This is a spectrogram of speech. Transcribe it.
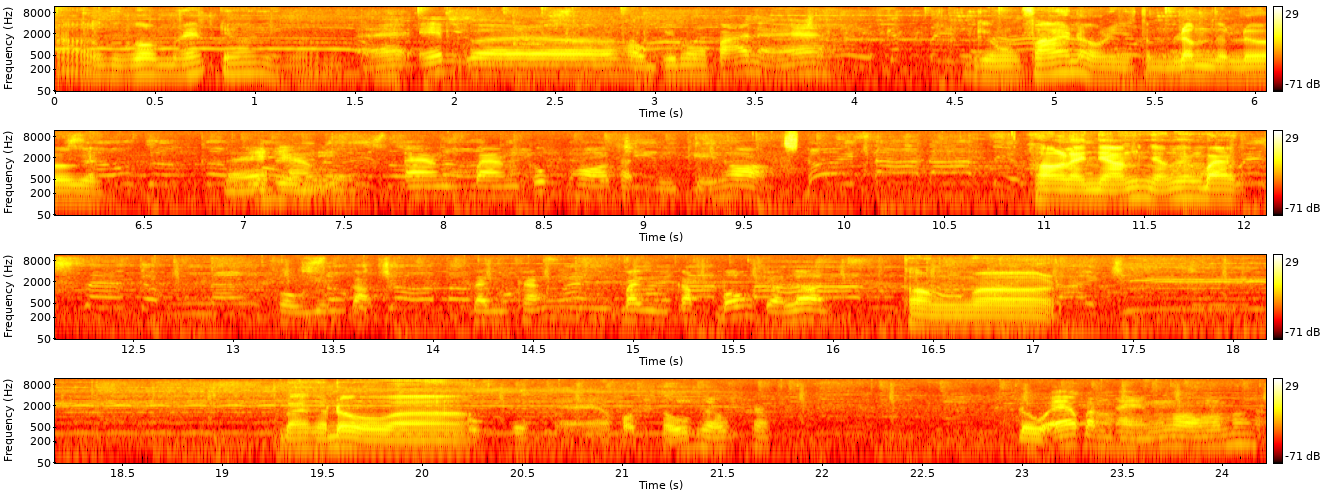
Ờ thì gom ép chứ. Nè, ép uh, hồn kim môn phái nè. Kêu con phái đồ gì tùm lum tùm lưa kìa. Nè đang đang ban cúc ho thịt vị trí ho? Hoặc là nhẫn nhẫn ăn ban phù dung cặp đánh thắng banh cấp 4 trở lên. Còn ờ, ba cái đồ nè phòng thủ đâu không đồ ép bằng hàng cũng ngon lắm á.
